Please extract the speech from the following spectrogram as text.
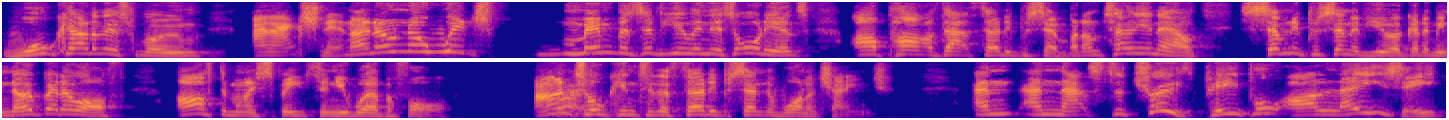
walk out of this room, and action it. And I don't know which members of you in this audience are part of that 30%, but I'm telling you now, 70% of you are going to be no better off after my speech than you were before. I'm right. talking to the 30% that want to change. And and that's the truth. People are lazy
